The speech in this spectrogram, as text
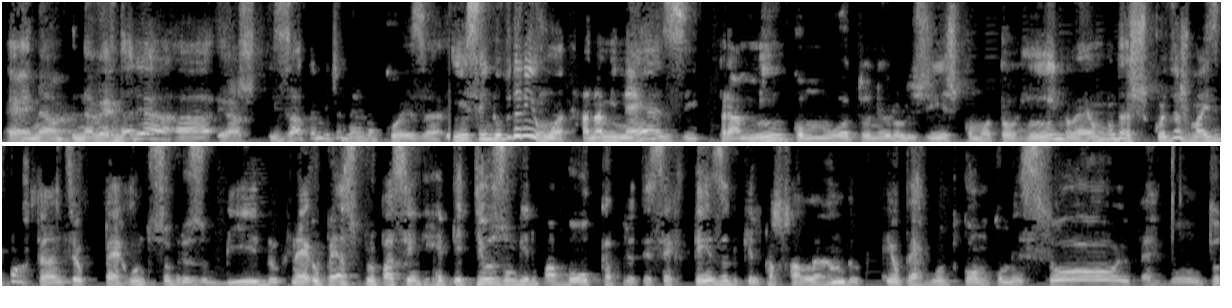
É, não, na verdade, a, a, eu acho exatamente a mesma coisa. E sem dúvida nenhuma, a anamnese, para mim, como otoneurologista, como otorrino, é uma das coisas mais importantes. Eu pergunto sobre o zumbido, né? Eu peço para o paciente repetir o zumbido com a boca para eu ter certeza do que ele está falando. Eu pergunto como começou, eu pergunto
